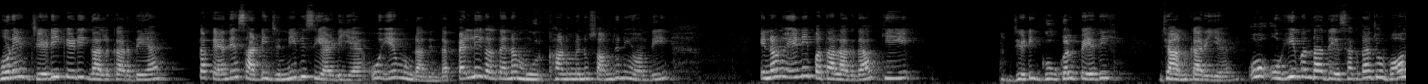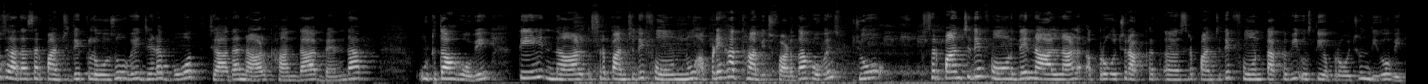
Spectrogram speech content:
ਹੁਣ ਇਹ ਜਿਹੜੀ ਕਿਹੜੀ ਗੱਲ ਕਰਦੇ ਆ, ਤਾਂ ਕਹਿੰਦੇ ਸਾਡੀ ਜਿੰਨੀ ਵੀ ਸੀਆਈਡੀ ਹੈ ਉਹ ਇਹ ਮੁੰਡਾ ਦਿੰਦਾ। ਪਹਿਲੀ ਗੱਲ ਤਾਂ ਇਹਨਾਂ ਮੂਰਖਾਂ ਨੂੰ ਮੈਨੂੰ ਸਮਝ ਨਹੀਂ ਆਉਂਦੀ ਇਹਨਾਂ ਨੂੰ ਇਹ ਨਹੀਂ ਪਤਾ ਲੱਗਦਾ ਕਿ ਜਿਹੜੀ ਗੂਗਲ ਪੇ ਦੀ ਜਾਣਕਾਰੀ ਹੈ, ਉਹ ਉਹੀ ਬੰਦਾ ਦੇ ਸਕਦਾ ਜੋ ਬਹੁਤ ਜ਼ਿਆਦਾ ਸਰਪੰਚ ਦੇ ক্লোਜ਼ ਹੋਵੇ, ਜਿਹੜਾ ਬਹੁਤ ਜ਼ਿਆਦਾ ਨਾਲ ਖਾਂਦਾ, ਬਹਿੰਦਾ, ਉੱਠਦਾ ਹੋਵੇ ਤੇ ਨਾਲ ਸਰਪੰਚ ਦੇ ਫੋਨ ਨੂੰ ਆਪਣੇ ਹੱਥਾਂ ਵਿੱਚ ਫੜਦਾ ਹੋਵੇ, ਜੋ ਸਰਪੰਚ ਦੇ ਫੋਨ ਦੇ ਨਾਲ ਨਾਲ ਅਪਰੋਚ ਰੱਖ ਸਰਪੰਚ ਦੇ ਫੋਨ ਤੱਕ ਵੀ ਉਸ ਦੀ ਅਪਰੋਚ ਹੁੰਦੀ ਹੋਵੇ।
